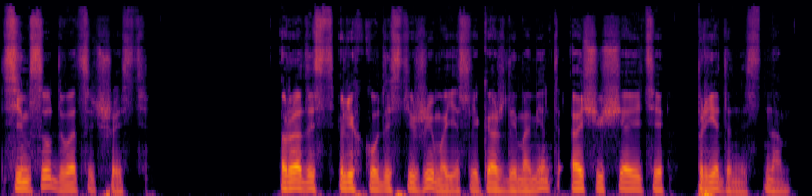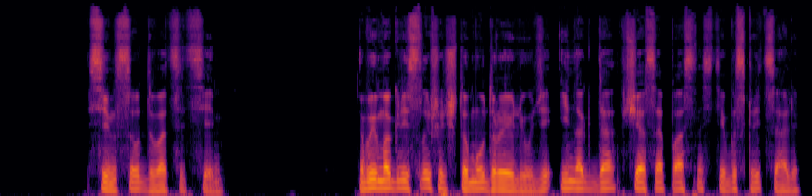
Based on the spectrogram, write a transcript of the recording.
726. Радость легко достижима, если каждый момент ощущаете преданность нам. 727. Вы могли слышать, что мудрые люди иногда в час опасности восклицали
